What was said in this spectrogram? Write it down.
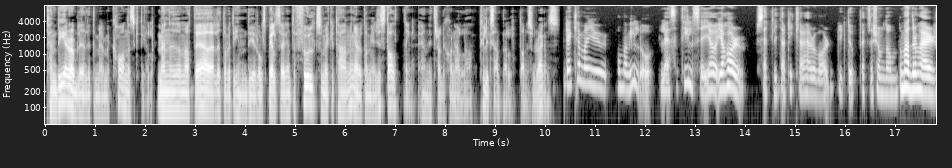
tenderar att bli en lite mer mekanisk del. Men i och med att det är lite av ett indie-rollspel så är det inte fullt så mycket tärningar utan mer gestaltning än i traditionella, till exempel Dungeons and Dragons. Där kan man ju, om man vill då, läsa till sig. Jag, jag har sett lite artiklar här och var dykt upp eftersom de, de hade de här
